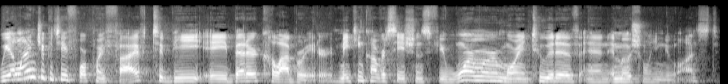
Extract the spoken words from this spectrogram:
We aligned GPT 4.5 to be a better collaborator, making conversations feel warmer, more intuitive, and emotionally nuanced.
